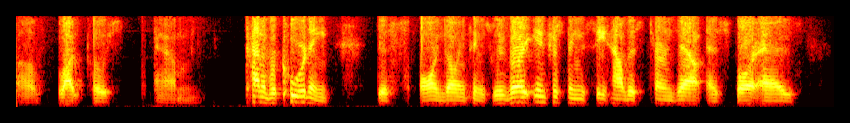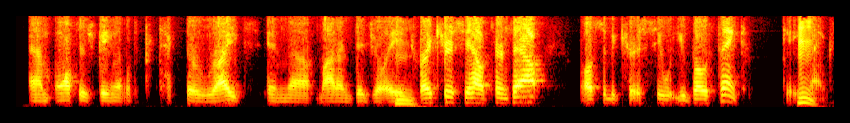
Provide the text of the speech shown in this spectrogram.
of blog posts um, kind of recording this ongoing thing. So It's very interesting to see how this turns out as far as um, authors being able to protect their rights in the modern digital age. Mm. Very curious to see how it turns out. Also be curious to see what you both think. Okay, Hmm. thanks.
